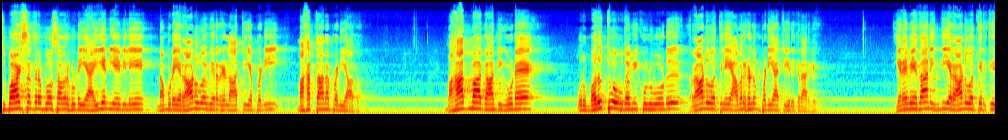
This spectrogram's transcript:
சுபாஷ் சந்திரபோஸ் அவர்களுடைய ஐஎன்ஏவிலே நம்முடைய ராணுவ வீரர்கள் ஆற்றிய பணி மகத்தான பணியாகும். மகாத்மா காந்தி கூட ஒரு மருத்துவ உதவி குழுவோடு இராணுவத்திலே அவர்களும் பணியாற்றி இருக்கிறார்கள். எனவேதான் இந்திய இராணுவத்திற்கு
